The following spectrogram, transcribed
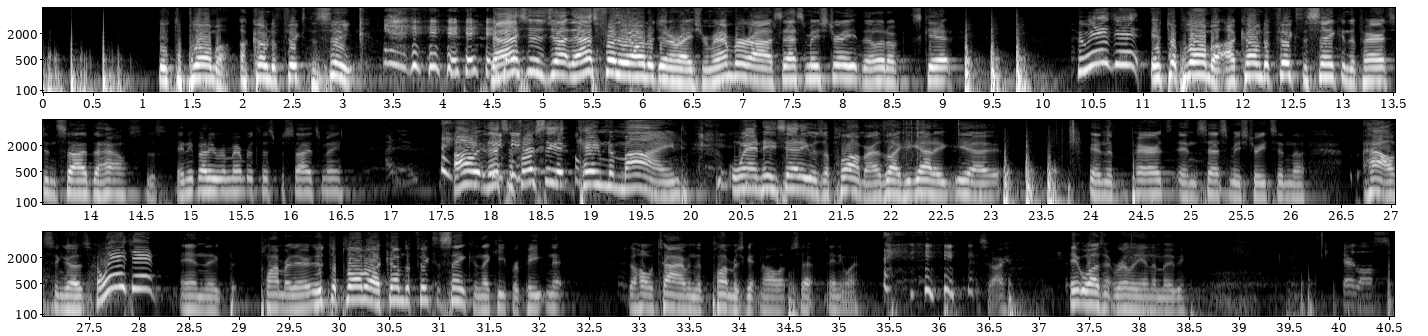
"It's the plumber. I come to fix the sink." now this is ju- that's for the older generation. Remember uh, Sesame Street, the little skit. Who is it? It's the plumber. I come to fix the sink and the parrots inside the house. Does anybody remember this besides me? I do. Oh, that's the first thing that came to mind when he said he was a plumber. I was like, you got to, you know, and the parrots in Sesame Street's in the house and goes, who is it? And the p- plumber there. It's the plumber. I come to fix the sink, and they keep repeating it the whole time, and the plumber's getting all upset. Anyway, sorry, it wasn't really in the movie. Their loss.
